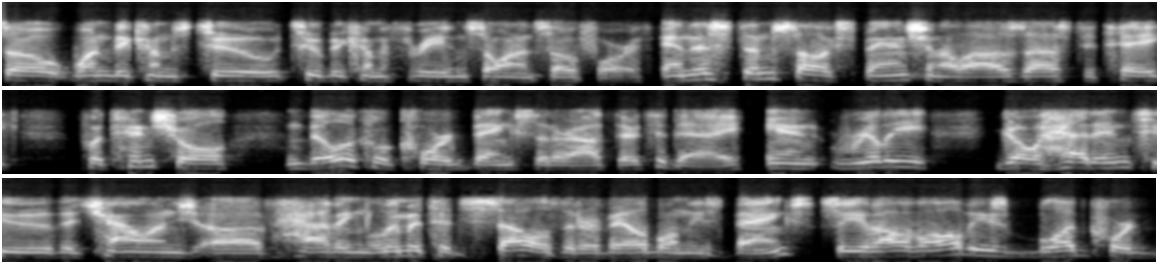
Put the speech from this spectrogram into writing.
So one becomes two, two become three, and so on and so forth. And this stem cell expansion allows us to take potential umbilical cord banks that are out there today and really go head into the challenge of having limited cells that are available in these banks. So you have all these blood cord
